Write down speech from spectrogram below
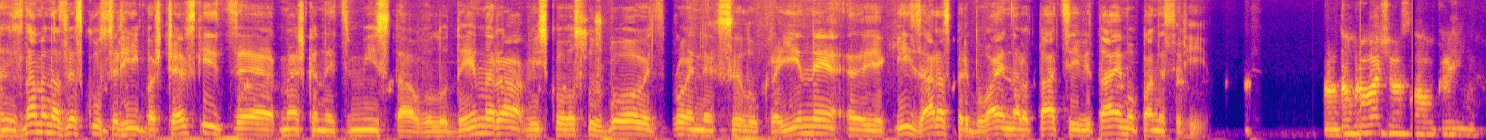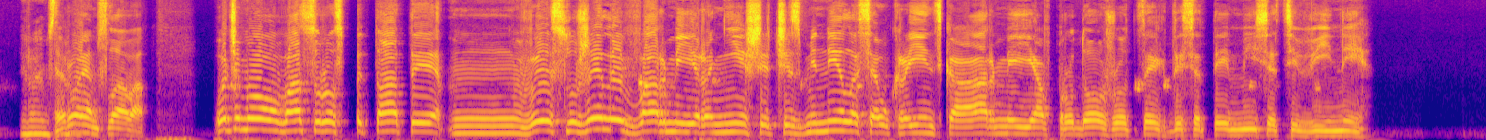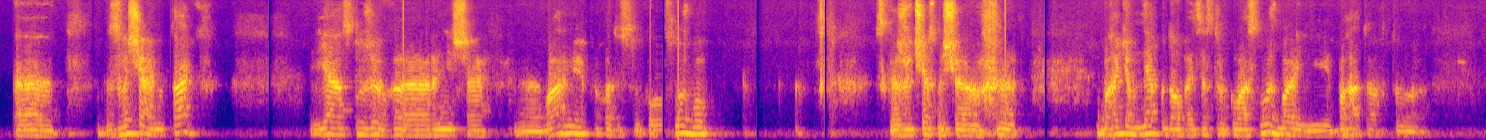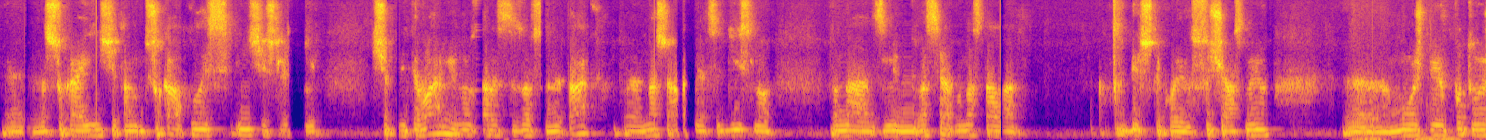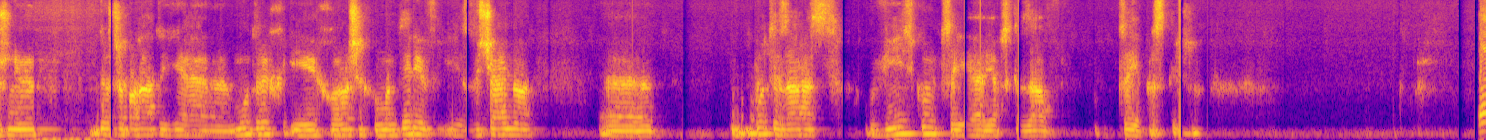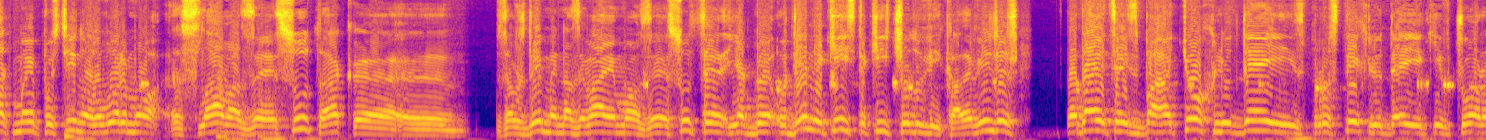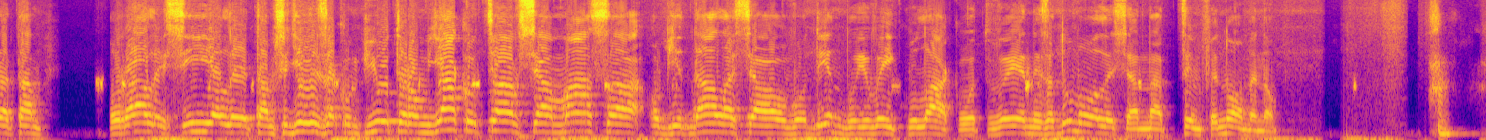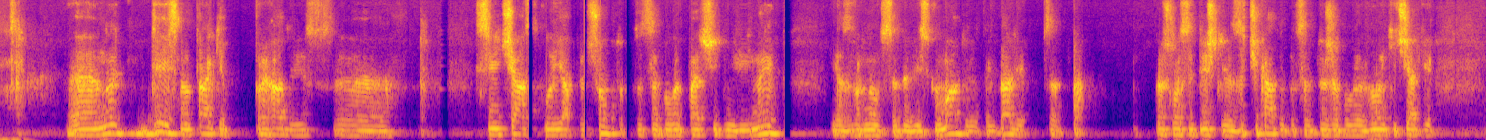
З нами на зв'язку Сергій Бащевський, це мешканець міста Володимира, військовослужбовець Збройних сил України, е, який зараз перебуває на ротації. Вітаємо, пане Сергію. Доброго вечора, слава Україні. Героям слава. Героям слава! Хочемо вас розпитати. Ви служили в армії раніше? Чи змінилася українська армія впродовж цих 10 місяців війни? Е, звичайно, так. Я служив е, раніше е, в армії, проходив строкову службу. Скажу чесно, що багатьом не подобається строкова служба, і багато хто шукає інші там, шукав колись інші шляхи, щоб піти в армію. Ну зараз це зовсім не так. Е, Наша армія це дійсно вона змінилася, вона стала більш такою сучасною. е, мужньою, потужною. Дуже багато є мудрих і хороших командирів. І, звичайно, е, бути зараз у війську, це є, я б сказав, це є престижно. Так, ми постійно говоримо е, слава ЗСУ. Так е, е, завжди ми називаємо ЗСУ. Це якби один якийсь такий чоловік, але він же ж складається із багатьох людей, із простих людей, які вчора там орали, сіяли, там сиділи за комп'ютером. Як оця вся маса об'єдналася в один бойовий кулак? От ви не задумувалися над цим феноменом? Е, ну, дійсно, так, я пригадую е, свій час, коли я прийшов, тобто це були перші дні війни. Я звернувся до військкомату і так далі. Це прийшлося трішки зачекати, бо це дуже були великі черги,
